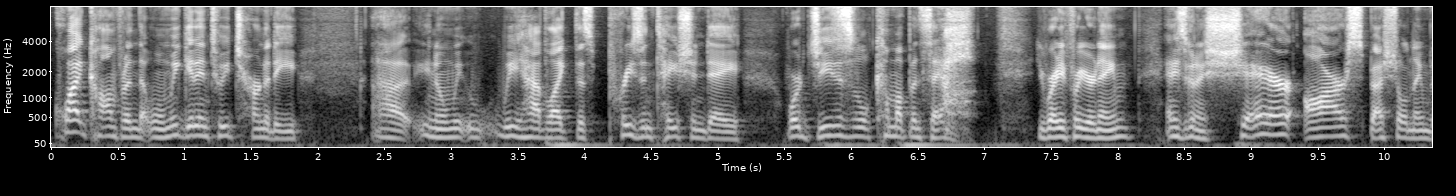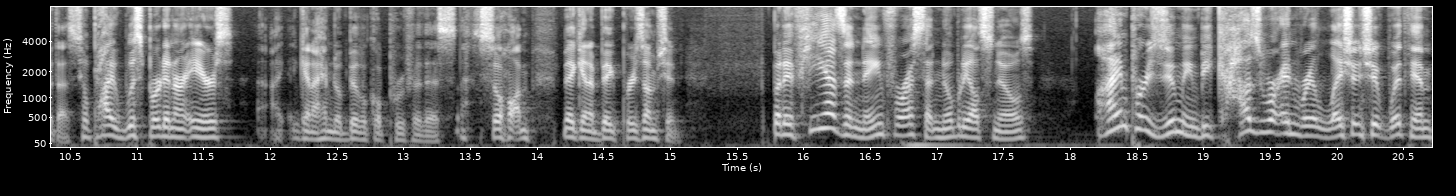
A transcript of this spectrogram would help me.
quite confident that when we get into eternity, uh, you know, we, we have like this presentation day where Jesus will come up and say, Oh, you ready for your name? And he's going to share our special name with us. He'll probably whisper it in our ears. Again, I have no biblical proof of this, so I'm making a big presumption. But if he has a name for us that nobody else knows, I'm presuming because we're in relationship with him,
